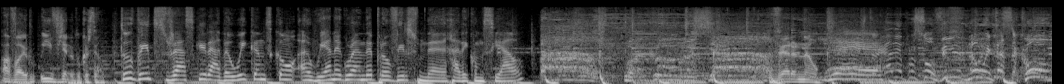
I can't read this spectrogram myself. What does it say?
Aveiro e Viana do Castelo. Tudo isso já a seguir à The Weekend com a Rihanna Grande para ouvir-se na Rádio Comercial. Vera não. É para se ouvir, não interessa como.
